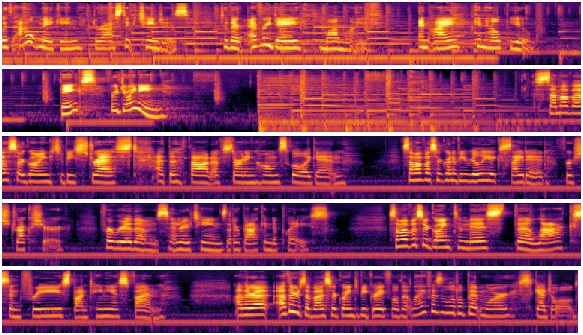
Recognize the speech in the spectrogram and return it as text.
without making drastic changes to their everyday mom life. And I can help you. Thanks for joining. Some of us are going to be stressed at the thought of starting homeschool again. Some of us are going to be really excited for structure, for rhythms and routines that are back into place. Some of us are going to miss the lax and free, spontaneous fun. Other, others of us are going to be grateful that life is a little bit more scheduled.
